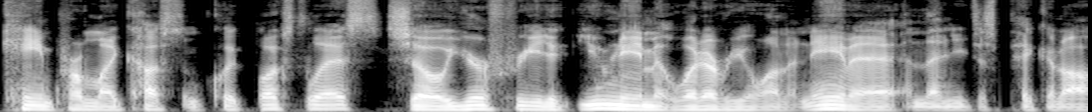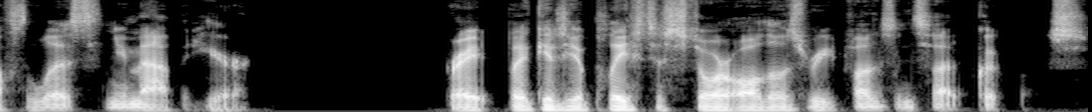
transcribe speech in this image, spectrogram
came from my custom QuickBooks list. So you're free to, you name it whatever you want to name it. And then you just pick it off the list and you map it here. Right. But it gives you a place to store all those refunds inside of QuickBooks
